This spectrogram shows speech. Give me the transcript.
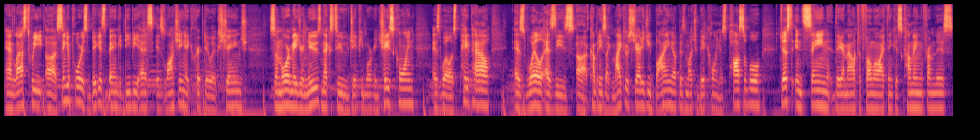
And last tweet uh, Singapore's biggest bank, DBS, is launching a crypto exchange. Some more major news next to JP Morgan Chase Coin, as well as PayPal, as well as these uh, companies like MicroStrategy buying up as much Bitcoin as possible. Just insane the amount of FOMO I think is coming from this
